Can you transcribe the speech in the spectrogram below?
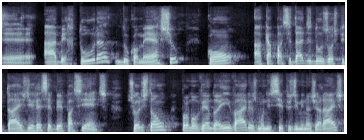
é, a abertura do comércio com a capacidade dos hospitais de receber pacientes. Os senhores estão promovendo aí em vários municípios de Minas Gerais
